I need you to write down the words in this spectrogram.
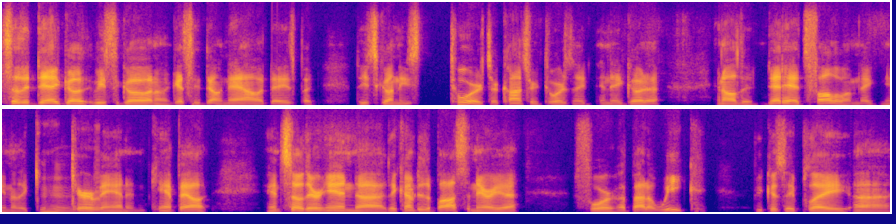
so the Dead go. We used to go, and I guess they don't nowadays, but they used to go on these tours, or concert tours, and they and they go to, and all the Deadheads follow them. They you know they mm-hmm. caravan and camp out, and so they're in. Uh, they come to the Boston area for about a week because they play uh,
